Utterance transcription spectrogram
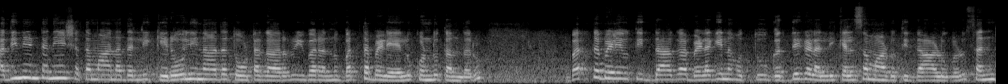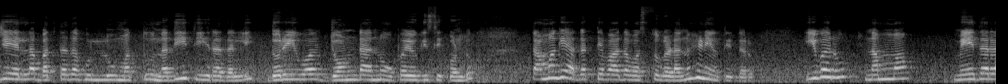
ಹದಿನೆಂಟನೇ ಶತಮಾನದಲ್ಲಿ ಕೆರೋಲಿನಾದ ತೋಟಗಾರರು ಇವರನ್ನು ಭತ್ತ ಬೆಳೆಯಲು ಕೊಂಡು ತಂದರು. ಭತ್ತ ಬೆಳೆಯುತ್ತಿದ್ದಾಗ ಬೆಳಗಿನ ಹೊತ್ತು ಗದ್ದೆಗಳಲ್ಲಿ ಕೆಲಸ ಮಾಡುತ್ತಿದ್ದ ಆಳುಗಳು ಸಂಜೆಯೆಲ್ಲ ಭತ್ತದ ಹುಲ್ಲು ಮತ್ತು ನದಿ ತೀರದಲ್ಲಿ ದೊರೆಯುವ ಜೊಂಡನ್ನು ಉಪಯೋಗಿಸಿಕೊಂಡು ತಮಗೆ ಅಗತ್ಯವಾದ ವಸ್ತುಗಳನ್ನು ಹೆಣೆಯುತ್ತಿದ್ದರು. ಇವರು ನಮ್ಮ ಮೇದರ,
